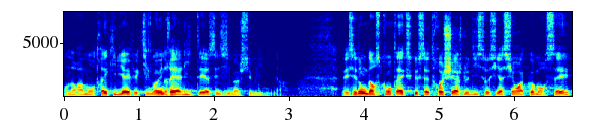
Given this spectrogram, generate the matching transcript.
On aura montré qu'il y a effectivement une réalité à ces images subliminales. Et c'est donc dans ce contexte que cette recherche de dissociation a commencé.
